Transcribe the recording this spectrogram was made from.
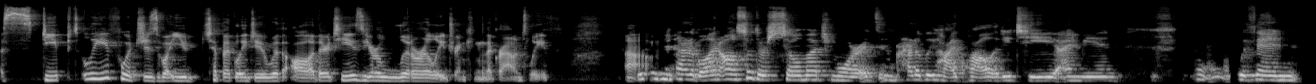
a steeped leaf, which is what you typically do with all other teas, you're literally drinking the ground leaf. Um, incredible, and also there's so much more. It's incredibly high quality tea. I mean, within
